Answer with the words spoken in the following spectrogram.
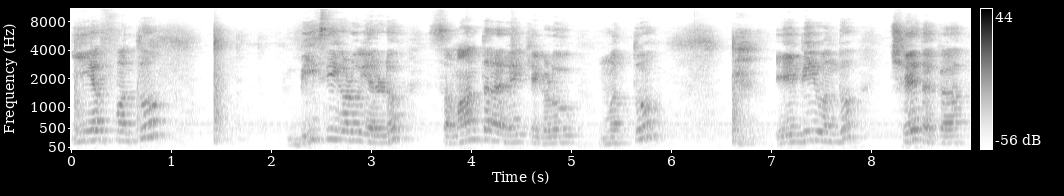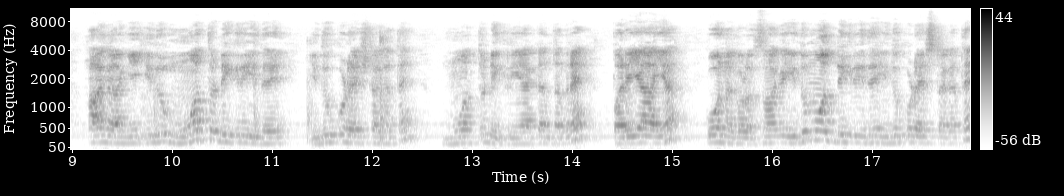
ಇ, ಎಫ್ ಮತ್ತು ಬಿ ಸಿಗಳು ಎರಡು ಸಮಾಂತರ ರೇಖೆಗಳು ಮತ್ತು ಎ, ಬಿ ಒಂದು ಛೇದಕ. ಹಾಗಾಗಿ ಇದು ಮೂವತ್ತು ಡಿಗ್ರಿ ಇದೆ. ಇದು ಕೂಡ ಎಷ್ಟಾಗತ್ತೆ? ಮೂವತ್ತು ಡಿಗ್ರಿ. ಯಾಕಂತಂದ್ರೆ ಪರ್ಯಾಯ ಕೋನಗಳು. ಸೊ ಹಾಗೆ ಇದು ಮೂವತ್ತು ಡಿಗ್ರಿ ಇದೆ. ಇದು ಕೂಡ ಎಷ್ಟಾಗತ್ತೆ?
